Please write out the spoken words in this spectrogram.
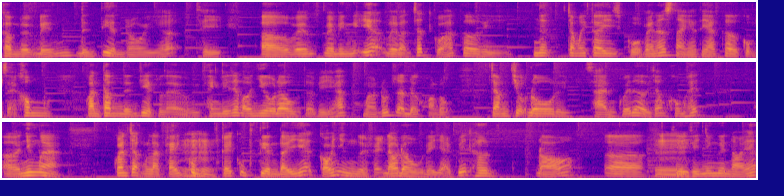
cầm được đến đến tiền rồi á thì uh, về về mình nghĩ á, về bản chất của hacker thì trong cái case của Venus này thì hacker cũng sẽ không quan tâm đến việc là thanh lý ra bao nhiêu đâu tại vì hắc mà rút ra được khoảng độ trăm triệu đô thì xài đến cuối đời chắc không hết ờ, nhưng mà quan trọng là cái cục ừ. cái cục tiền đấy á, có những người phải đau đầu để giải quyết hơn đó uh, ừ. thì thì như nguyên nói á,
